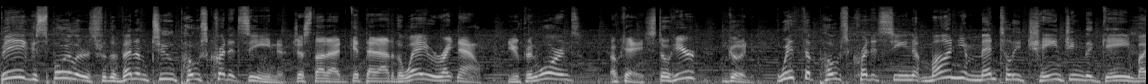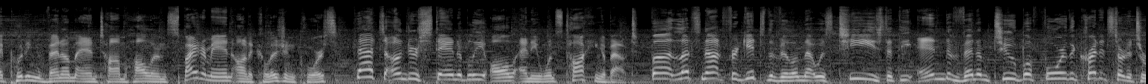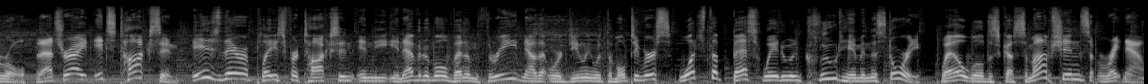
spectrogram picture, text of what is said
Big spoilers for the Venom 2 post credit scene. Just thought I'd get that out of the way right now. You've been warned. Okay, still here? Good. With the post credit scene monumentally changing the game by putting Venom and Tom Holland's Spider Man on a collision course, that's understandably all anyone's talking about. But let's not forget the villain that was teased at the end of Venom 2 before the credits started to roll. That's right, it's Toxin. Is there a place for Toxin in the inevitable Venom 3 now that we're dealing with the multiverse? What's the best way to include him in the story? Well, we'll discuss some options right now.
